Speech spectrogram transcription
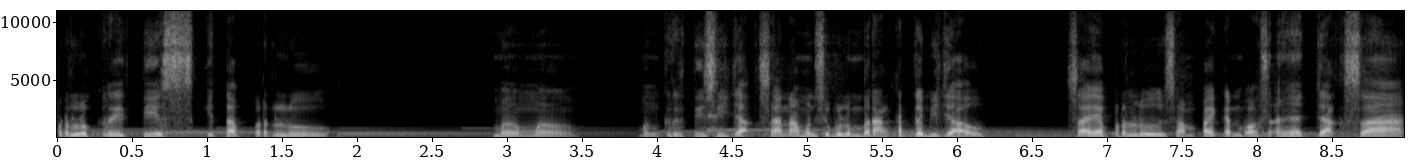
perlu kritis, kita perlu me me mengkritisi jaksa. Namun sebelum berangkat lebih jauh, saya perlu sampaikan bahwasanya jaksa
